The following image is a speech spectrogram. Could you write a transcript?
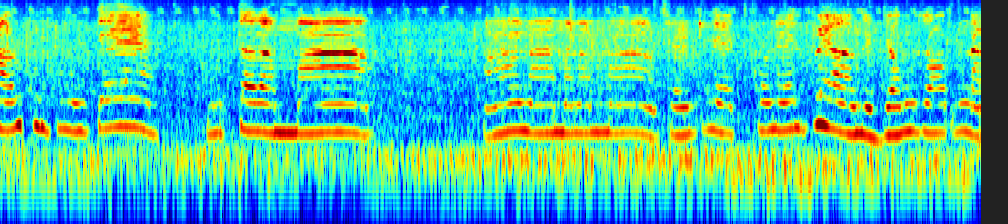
ఆడుకుంటూ ఉంటే ముత్తరమ్మ నామనమ్మ చేతులు ఎత్తుకొని వెళ్ళిపోయాను జంగు చదువుకున్నా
